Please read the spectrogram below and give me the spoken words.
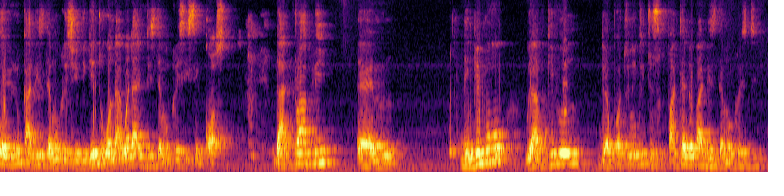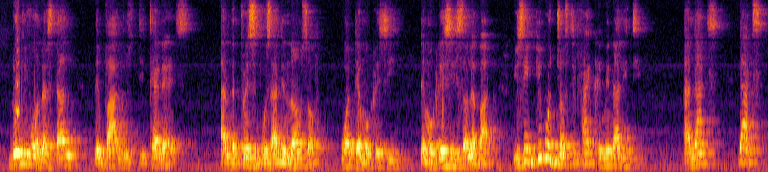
when you look at this democracy, you begin to wonder whether this democracy is a cost. That probably um, the people we have given the opportunity to superintend over this democracy don't even understand the values, the tenets, and the principles and the norms of what democracy democracy is all about. You see, people justify criminality, and that's that's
